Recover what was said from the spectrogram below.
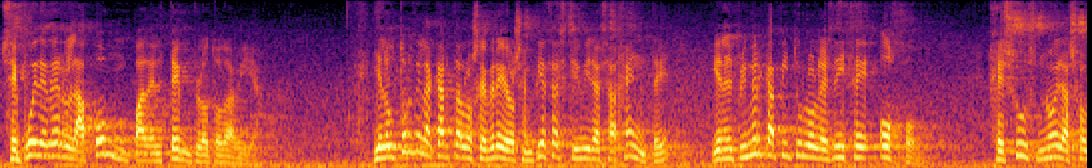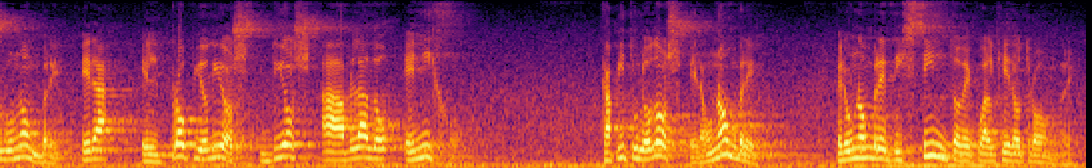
Se puede ver la pompa del templo todavía. Y el autor de la carta a los hebreos empieza a escribir a esa gente y en el primer capítulo les dice, ojo, Jesús no era solo un hombre, era el propio Dios. Dios ha hablado en hijo. Capítulo 2, era un hombre, pero un hombre distinto de cualquier otro hombre.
